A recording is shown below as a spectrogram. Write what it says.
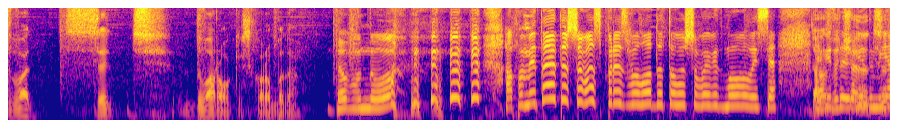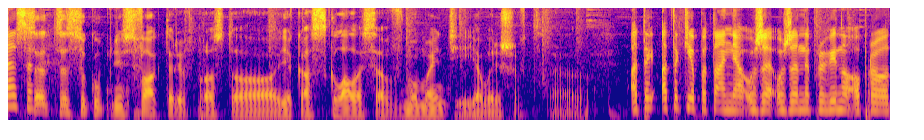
22 роки скоро буде. Давно. а пам'ятаєте, що вас призвело до того, що ви відмовилися Та, від, звичайно, від це, м'яса? це, це сукупність факторів, просто яка склалася в моменті, і я вирішив це. А, те, а таке питання уже, уже не про війну, а про,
